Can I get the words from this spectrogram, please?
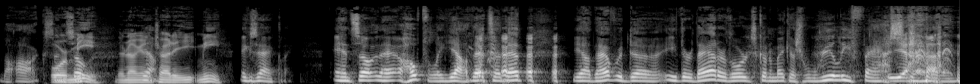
the ox or so, me. They're not going to yeah, try to eat me. Exactly. And so that, hopefully, yeah, that's a, that, yeah, that would uh, either that or the Lord's going to make us really fast. Yeah.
